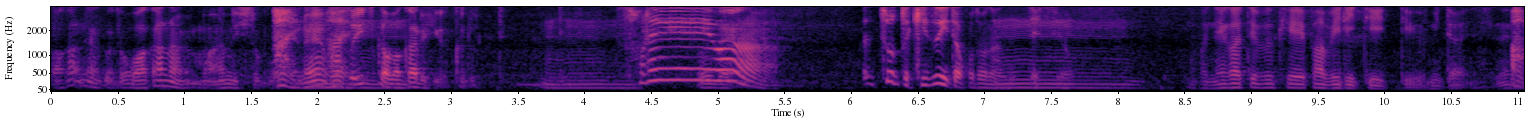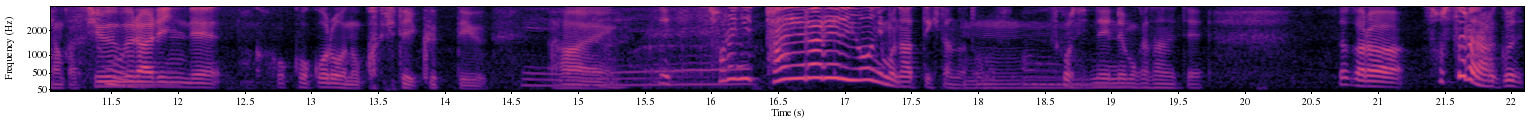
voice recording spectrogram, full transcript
分かんないこと分かんないもんある人もはいね、はい。そういつか分かる日が来るって、それはちょっっと気づいたことなんですよネガティブケーパビリティっていうみたいですね。あなんかチューブラリンでこ心を残していくっていう。はい。でそれに耐えられるようにもなってきたんだと思うんです。少し年齢も重ねて。だからそしたら楽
